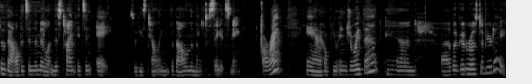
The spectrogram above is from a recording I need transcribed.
the vowel that's in the middle. And this time it's an A. So he's telling the vowel in the middle to say its name. All right? And I hope you enjoyed that and have a good rest of your day.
